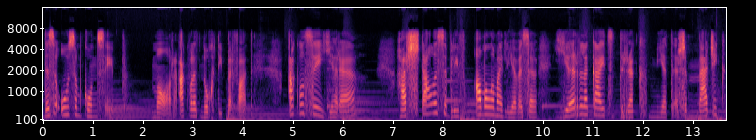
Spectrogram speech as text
Dis 'n awesome konsep, maar ek wil dit nog dieper vat. Ek wil sê Here, herstel asseblief almal in my lewe se heerlikheidsdrukmeters, se magic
